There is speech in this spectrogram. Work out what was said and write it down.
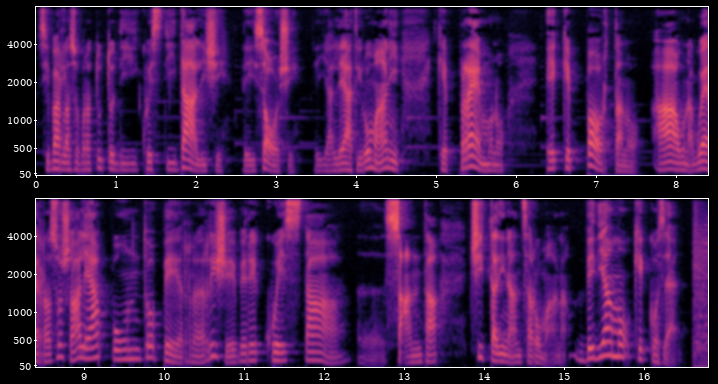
si parla soprattutto di questi italici, dei soci, degli alleati romani che premono e che portano a una guerra sociale appunto per ricevere questa eh, santa cittadinanza romana. Vediamo che cos'è.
